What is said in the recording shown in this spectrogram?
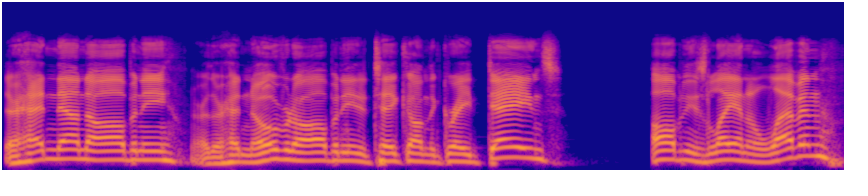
They're heading down to Albany, or they're heading over to Albany to take on the Great Danes. Albany's laying 11.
